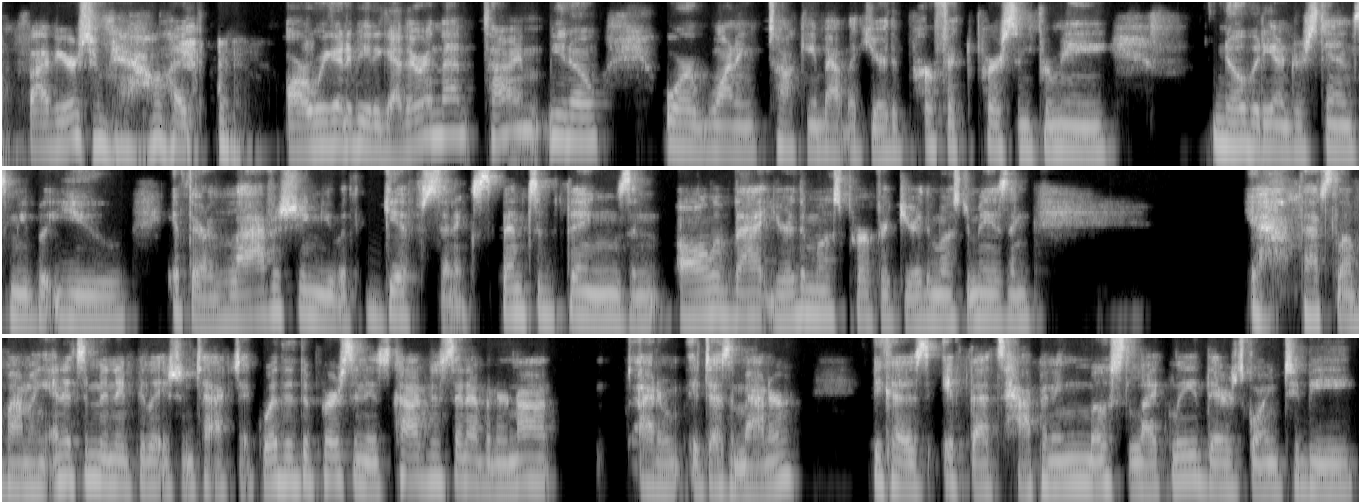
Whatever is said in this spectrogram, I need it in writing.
five years from now. Like, are we going to be together in that time? You know, or wanting, talking about like, you're the perfect person for me. Nobody understands me but you. If they're lavishing you with gifts and expensive things and all of that, you're the most perfect, you're the most amazing. Yeah, that's love bombing. And it's a manipulation tactic. Whether the person is cognizant of it or not, I don't, it doesn't matter. Because if that's happening, most likely there's going to be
